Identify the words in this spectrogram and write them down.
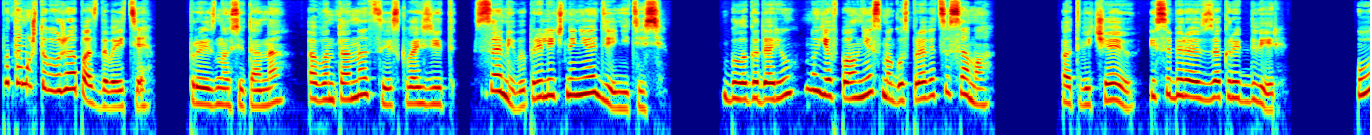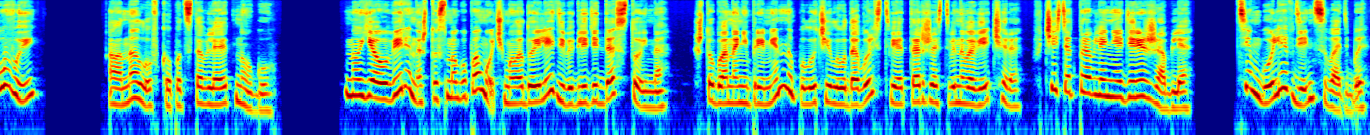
потому что вы уже опаздываете», произносит она, а в интонации сквозит «Сами вы прилично не оденетесь». «Благодарю, но я вполне смогу справиться сама». Отвечаю и собираюсь закрыть дверь. «Увы». Она ловко подставляет ногу. «Но я уверена, что смогу помочь молодой леди выглядеть достойно, чтобы она непременно получила удовольствие от торжественного вечера в честь отправления дирижабля, тем более в день свадьбы».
